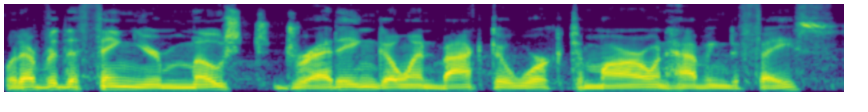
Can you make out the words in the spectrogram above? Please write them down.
whatever the thing you're most dreading going back to work tomorrow and having to face,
